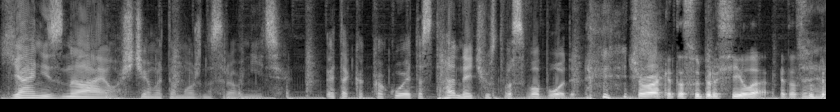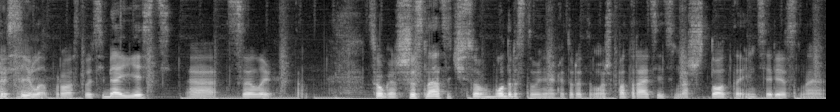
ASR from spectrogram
Я не знаю, с чем это можно сравнить. Это как какое-то странное чувство свободы. Чувак, это суперсила. Это суперсила да. просто. У тебя есть э, целых там, сколько, 16 часов бодрствования, которые ты можешь потратить на что-то интересное.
